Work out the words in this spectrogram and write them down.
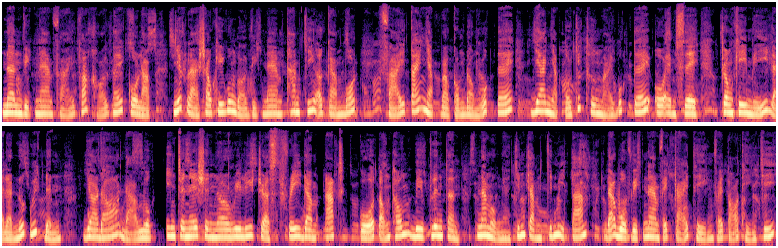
nên Việt Nam phải thoát khỏi thế cô lập, nhất là sau khi quân đội Việt Nam tham chiến ở Campuchia phải tái nhập vào cộng đồng quốc tế, gia nhập Tổ chức Thương mại Quốc tế OMC, trong khi Mỹ lại là nước quyết định Do đó, đạo luật International Religious Freedom Act của Tổng thống Bill Clinton năm 1998 đã buộc Việt Nam phải cải thiện, phải tỏ thiện chí.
